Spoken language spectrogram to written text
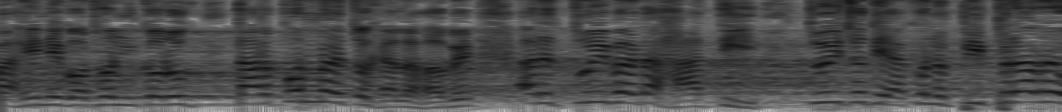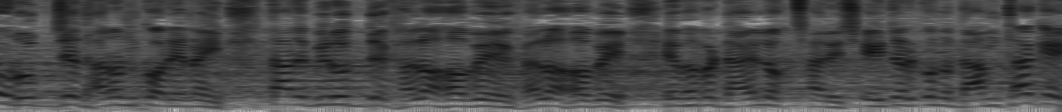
বাহিনী গঠন করুক, তারপর নয় তো খেলা হবে। আরে তুই বেটা হাতি, তুই যদি এখনও পিঁপড়ারও রূপ যে ধারণ করে নাই, তার বিরুদ্ধে খেলা হবে খেলা হবে, এভাবে ডায়লগ ছাড়িস, এইটার কোনো দাম থাকে?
